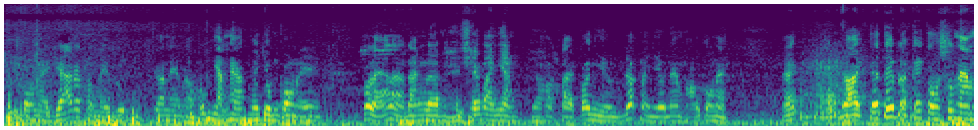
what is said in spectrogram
Thì con này giá rất là mềm luôn cho anh em nào hút nhanh ha. Nói chung con này có lẽ là đăng lên thì sẽ bay nhanh hoặc là có nhiều rất là nhiều anh em hỏi con này. Đấy. Rồi kế tiếp là cái con số 5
